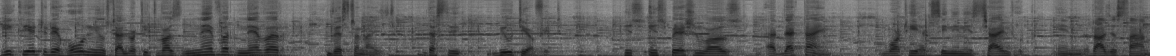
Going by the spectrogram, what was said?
He created a whole new style, but it was never, never westernized. That's the beauty of it. His inspiration was, at that time, what he had seen in his childhood in Rajasthan.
